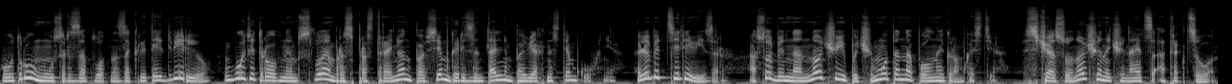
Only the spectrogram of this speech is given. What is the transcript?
к утру мусор за плотно закрытой дверью будет ровным слоем распространен по всем горизонтальным поверхностям кухни. Любит телевизор, особенно ночью и почему-то на полной громкости. С часу ночи начинается аттракцион.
